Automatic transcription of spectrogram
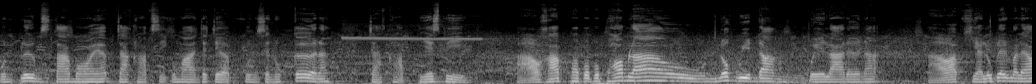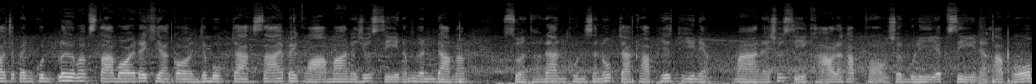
คุณปลื้มสตาร์บอยครับจากคลับสีกุมารจะเจอกับคุณสนุกเกอร์นะจากคลับ PSP เอาครับพอพพพร้อมแล้วนกหวีดดังเวลาเดินนะเอาครับเคลียร์ลูกเล่นมาแล้วจะเป็นคุณปลื้มครับสตาร์บอยได้เคลียร์ก่อนจะบุกจากซ้ายไปขวามาในชุดสีน้ำเงินดำครับส่วนทางด้านคุณสนุกจากคลับ PSP เนี่ยมาในชุดสีขาวแล้วครับของชนบุรี FC นะครับผม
